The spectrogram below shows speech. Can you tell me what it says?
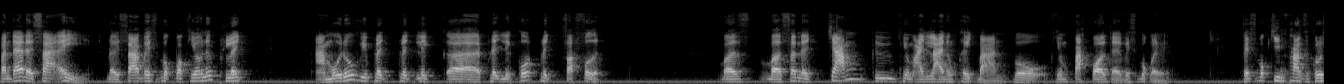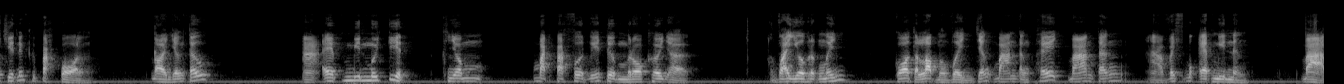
ប៉ុន្តែដោយសារអីដោយសារ Facebook របស់ខ្ញុំនឹងផ្លិច អាមួយនោះវាផ្លិចផ្លិចលេខផ្លិចលេខកូដផ្លិច password បើបើសិនតែចាំគឺខ្ញុំអាច live ក្នុង page បានព្រោះខ្ញុំប៉ះពាល់តែ Facebook ឯង Facebook ជីមផានសង្គ្រោះជាតិនេះគឺប៉ះពាល់ដល់អញ្ចឹងទៅអា app មានមួយទៀតខ្ញុំបាត់ password វាទើបមករកឃើញអឺវាយយកព្រឹកមិញក៏ត្រឡប់មកវិញអញ្ចឹងបានទាំង page បានទាំងអា Facebook admin ហ្នឹងបាទ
